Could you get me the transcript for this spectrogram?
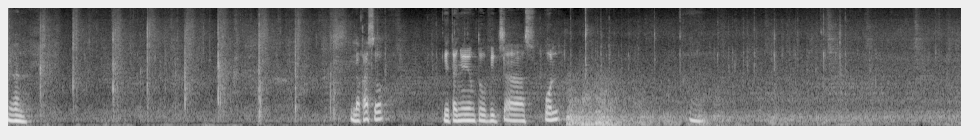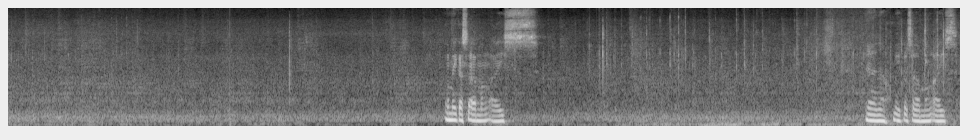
Yan. Lakas oh. Kita nyo yung tubig sa pool. Ah, may kasamang ice. Yan oh, may kasamang ice.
